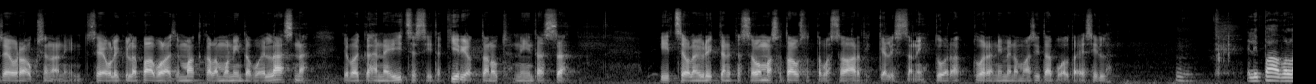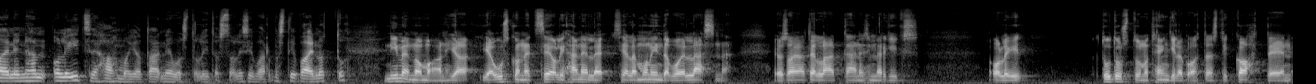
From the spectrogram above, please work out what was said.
seurauksena, niin se oli kyllä Paavolaisen matkalla monin tavoin läsnä. Ja vaikka hän ei itse siitä kirjoittanut, niin tässä itse olen yrittänyt tässä omassa taustattavassa artikkelissani tuoda, tuoda nimenomaan sitä puolta esille. Hmm. Eli Paavolainen hän oli itse hahmo, jota Neuvostoliitossa olisi varmasti vainottu. Nimenomaan, ja, ja uskon, että se oli hänelle siellä monin tavoin läsnä. Jos ajatellaan, että hän esimerkiksi oli tutustunut henkilökohtaisesti kahteen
